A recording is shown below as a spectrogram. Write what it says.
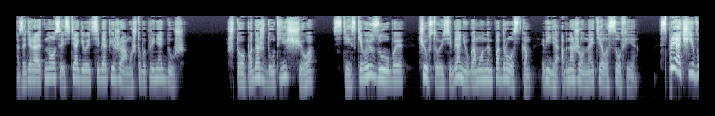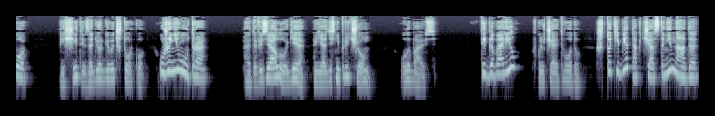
Задирает нос и стягивает себя пижаму, чтобы принять душ. «Что подождут еще?» Стискиваю зубы, чувствую себя неугомонным подростком, видя обнаженное тело Софии. «Спрячь его!» Пищит и задергивает шторку. «Уже не утро!» «Это физиология, я здесь ни при чем!» Улыбаюсь. «Ты говорил, включает воду, что тебе так часто не надо.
